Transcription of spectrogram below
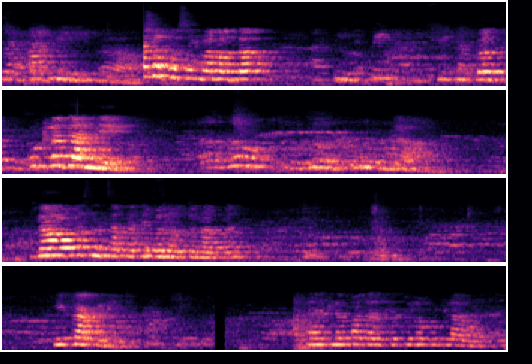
कसं कशापासून बनवतात? कुठलं धान्य आहे? हा. गव्हापासून चपाती बनवतो ना आपण. ही काकडी. आता ह्यातला पदार्थ तुला कुठला आवडतो?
